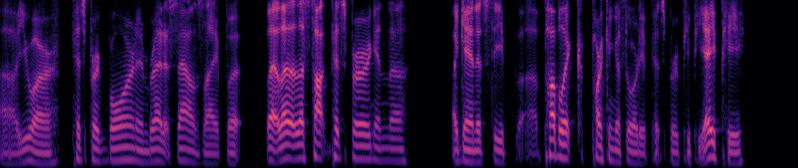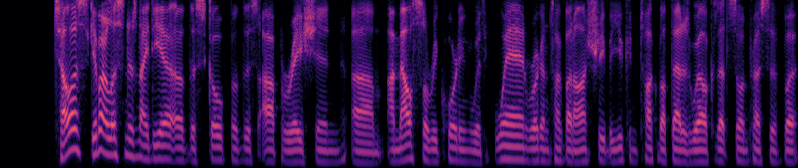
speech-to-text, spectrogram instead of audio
uh, you are Pittsburgh born and bred. It sounds like, but let, let, us talk Pittsburgh and again, it's the uh, Public Parking Authority of Pittsburgh (PPAP). Tell us, give our listeners an idea of the scope of this operation. Um, I'm also recording with Gwen. We're going to talk about on street, but you can talk about that as well because that's so impressive. But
